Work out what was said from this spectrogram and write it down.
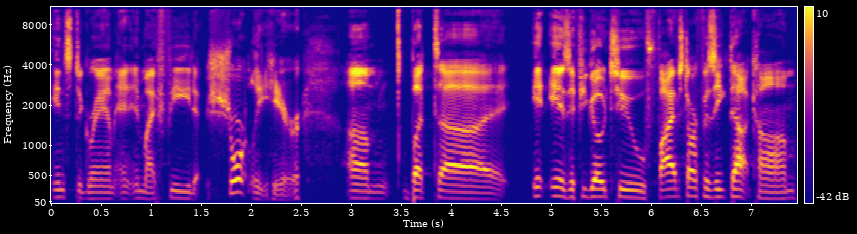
Instagram and in my feed shortly here. Um, but uh, it is if you go to fivestarrphysique.com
